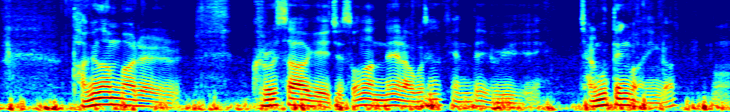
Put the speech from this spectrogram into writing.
당연한 말을 그럴싸하게 이제 써놨네라고 생각했는데 여기 잘못된 거 아닌가? 어.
